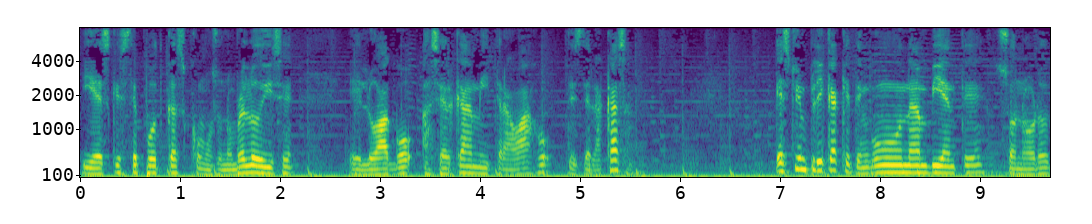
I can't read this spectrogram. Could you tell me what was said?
Y es que este podcast, como su nombre lo dice, eh, lo hago acerca de mi trabajo desde la casa. Esto implica que tengo un ambiente sonoro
